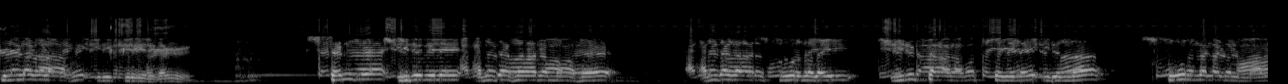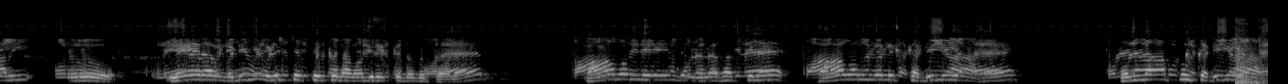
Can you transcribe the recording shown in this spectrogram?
பிள்ளைகளாக இருக்கிறீர்கள். சென்ற இருவிலே அந்தகாரமாக அந்தகார சூழ்நிலை இருட்டால் அவஸ்தையிலே இருந்த சூழ்நிலைகள் மாறி ஒரு நேரம் விடிவு வெளிச்சத்துக்கு நாம் வந்திருக்கிறது போல பாவம் நிறைந்த உலகத்தில பாவங்களுக்கு அடிமையாக பொல்லாப்பு கடுமையாக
